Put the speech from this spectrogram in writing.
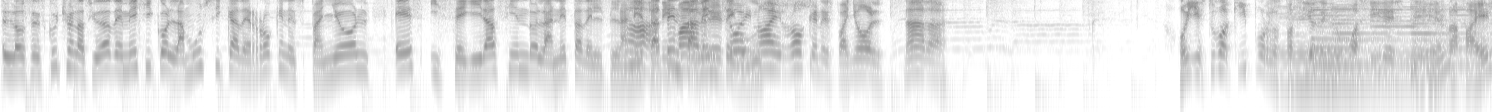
Los escucho en la Ciudad de México. La música de rock en español es y seguirá siendo la neta del planeta. Ah, ni Atentamente, madres, hoy no hay rock en español, nada. Oye, estuvo aquí por los pasillos de Grupo Asir este, Rafael.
